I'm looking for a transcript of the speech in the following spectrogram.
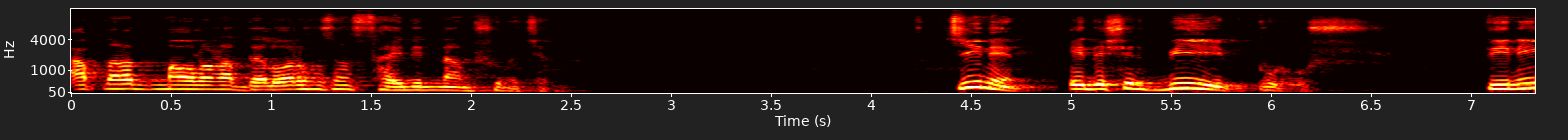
আপনারা মাওলানা দেলোয়ার হোসেন সাইদির নাম শুনেছেন। চিনেন এদেশের বীর পুরুষ। তিনি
